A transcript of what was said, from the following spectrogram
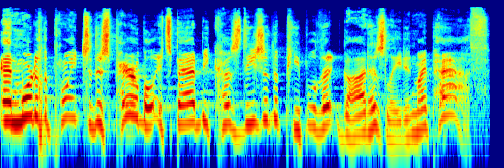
And more to the point to this parable, it's bad because these are the people that God has laid in my path.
